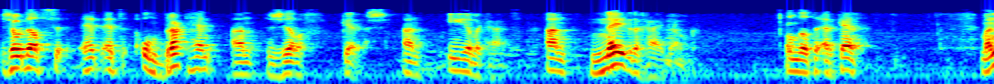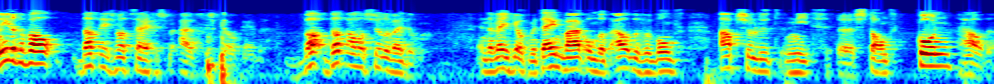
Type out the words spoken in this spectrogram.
Zodat het, het ontbrak hen aan zelfkennis, aan eerlijkheid, aan nederigheid ook. Om dat te erkennen. Maar in ieder geval, dat is wat zij uitgesproken hebben. dat alles zullen wij doen. En dan weet je ook meteen waarom dat oude verbond absoluut niet uh, stand kon houden.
